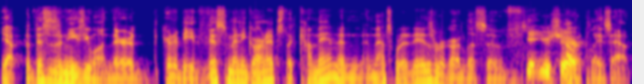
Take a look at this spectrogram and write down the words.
Yep, but this is an easy one. There are going to be this many Garnets that come in, and, and that's what it is, regardless of get your share. how it plays out.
